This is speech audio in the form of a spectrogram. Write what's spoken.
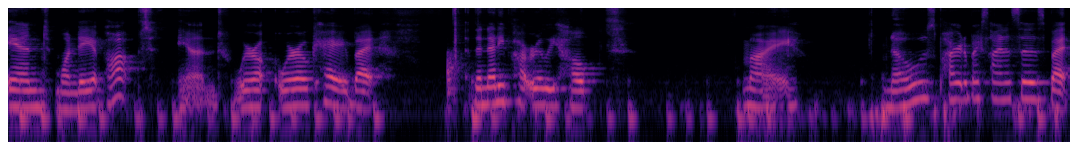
And one day it popped and we're we're okay. But the neti pot really helped my nose part of my sinuses, but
